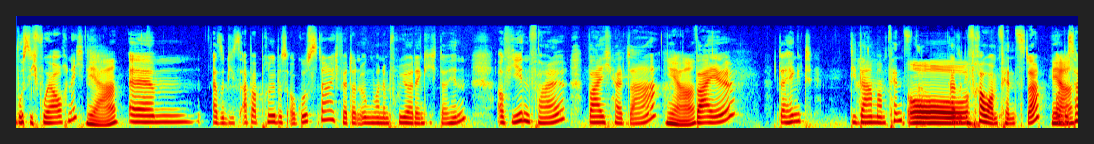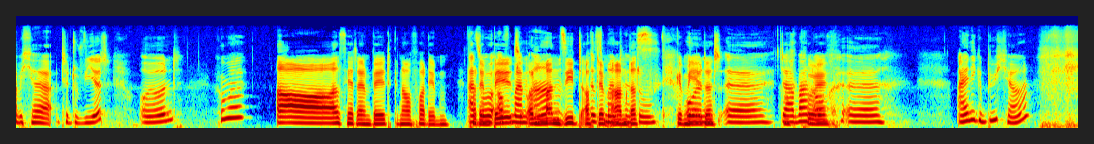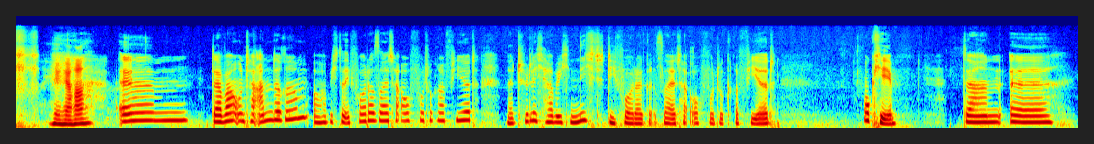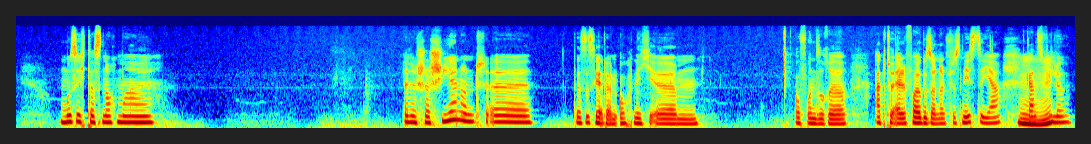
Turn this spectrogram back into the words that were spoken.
Wusste ich vorher auch nicht. Ja. Ähm, also die ist ab April bis August da. Ich werde dann irgendwann im Frühjahr, denke ich, dahin. Auf jeden Fall war ich halt da, Ja. weil da hängt die Dame am Fenster. Oh. Also die Frau am Fenster. Ja. Und das habe ich ja tätowiert. Und guck mal, Oh, sie hat ein Bild genau vor dem, vor also dem Bild und Arm man sieht auf dem Arm Tattoo. das Gemälde. Und äh, da Ach, waren cool. auch äh, einige Bücher. ja. Ähm, da war unter anderem, oh, habe ich da die Vorderseite auch fotografiert? Natürlich habe ich nicht die Vorderseite auch fotografiert. Okay, dann äh, muss ich das nochmal recherchieren und äh, das ist ja dann auch nicht ähm, auf unsere aktuelle Folge, sondern fürs nächste Jahr ganz Mhm. viele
